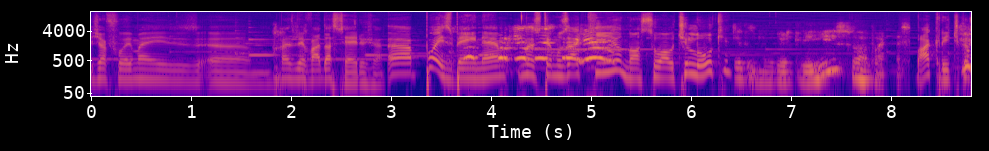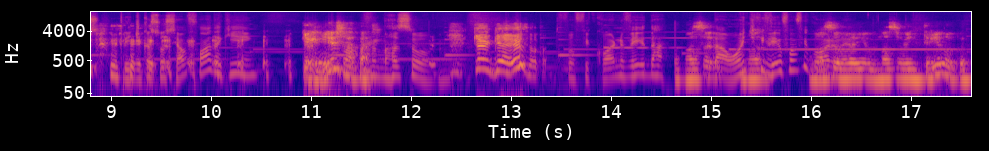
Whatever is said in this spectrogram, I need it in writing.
Já foi mais. ah, mais levado a sério já. Ah, pois bem, né? Nós temos aqui o nosso Outlook. Que isso, rapaz? Ah, crítica, crítica social foda aqui, hein? Que isso, rapaz? O nosso Quem que é isso, rapaz? Fanficórnio veio da. Nossa, Da onde no- que veio o Nosso, Fanficórnio, né? o nosso ventríloco?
